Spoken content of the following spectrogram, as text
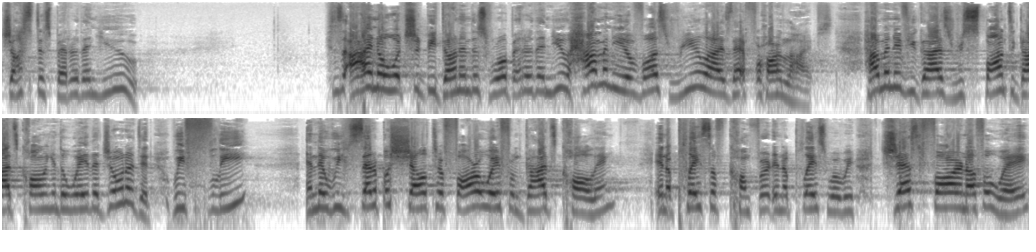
justice better than you. He says, I know what should be done in this world better than you. How many of us realize that for our lives? How many of you guys respond to God's calling in the way that Jonah did? We flee, and then we set up a shelter far away from God's calling, in a place of comfort, in a place where we're just far enough away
